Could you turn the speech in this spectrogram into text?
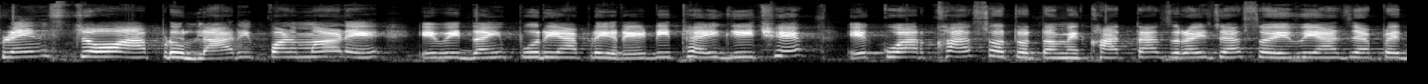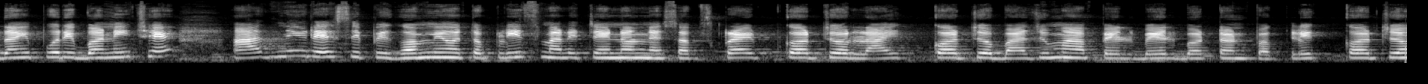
ફ્રેન્ડ્સ જો આપણું લારી પણ મળે, એવી દહીંપુરી આપણી રેડી થઈ ગઈ છે. એકવાર ખાશો તો તમે ખાતા જ રહી જશો, એવી આજે આપણે દહીંપુરી બની છે. આજની રેસીપી ગમી હોય તો પ્લીઝ મારી ચેનલને સબસ્ક્રાઈબ કરજો લાઈક કરજો, બાજુમાં આપેલ બેલ બટન પર ક્લિક કરજો.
